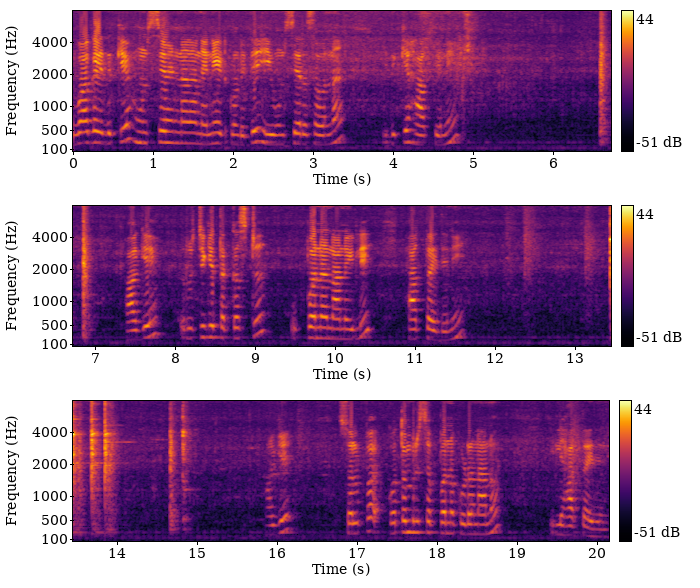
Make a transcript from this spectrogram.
ಇವಾಗ ಇದಕ್ಕೆ ಹುಣಸೆ ಹಣ್ಣನ್ನು ನೆನೆ ಇಟ್ಕೊಂಡಿದ್ದೆ. ಈ ಹುಣಸೆ ರಸವನ್ನು ಇದಕ್ಕೆ ಹಾಕ್ತೀನಿ. ಹಾಗೆ ರುಚಿಗೆ ತಕ್ಕಷ್ಟು ಉಪ್ಪನ್ನು ನಾನು ಇಲ್ಲಿ ಹಾಕ್ತಾ ಇದ್ದೀನಿ. ಹಾಗೆ ಸ್ವಲ್ಪ ಕೊತ್ತಂಬರಿ ಸೊಪ್ಪನ್ನು ಕೂಡ ನಾನು ಇಲ್ಲಿ ಹಾಕ್ತಾ ಇದ್ದೀನಿ.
